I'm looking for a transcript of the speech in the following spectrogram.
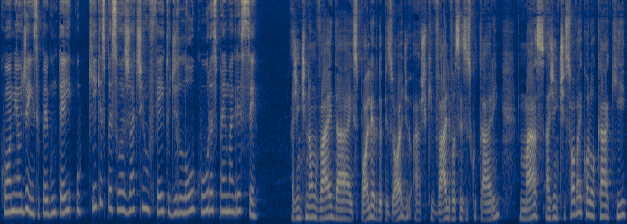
com a minha audiência. Eu perguntei o que, que as pessoas já tinham feito de loucuras para emagrecer. A gente não vai dar spoiler do episódio, acho que vale vocês escutarem, mas a gente só vai colocar aqui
